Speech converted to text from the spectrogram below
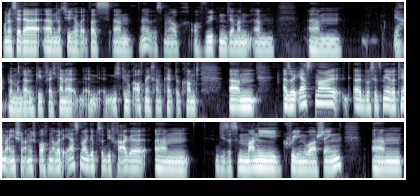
und dass er da ähm, natürlich auch etwas, ähm, ne, ist man auch, auch wütend, wenn man ähm, ähm, ja, wenn man da irgendwie vielleicht keine, äh, nicht genug Aufmerksamkeit bekommt. Ähm, also erstmal, äh, du hast jetzt mehrere Themen eigentlich schon angesprochen, aber erstmal gibt es so die Frage, ähm, dieses Money Greenwashing. Ähm,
